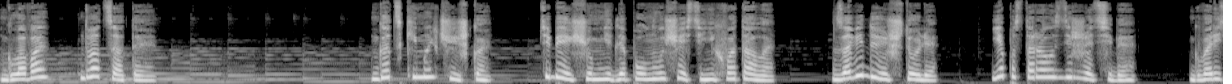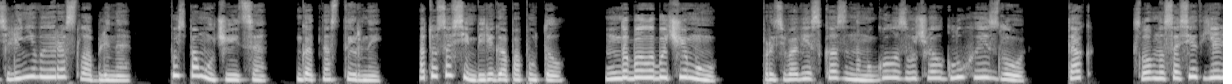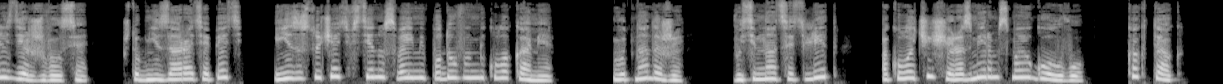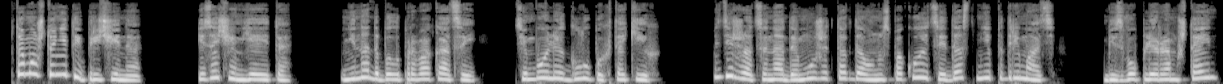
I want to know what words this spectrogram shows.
Глава двадцатая Гадский мальчишка, тебя еще мне для полного счастья не хватало. Завидуешь, что ли? Я постаралась держать себя. Говорить лениво и расслабленно. Пусть помучается, гад настырный, а то совсем берега попутал. Да было бы чему. Противовес сказанному голос звучал глухо и зло, так, словно сосед еле сдерживался, чтобы не заорать опять и не застучать в стену своими пудовыми кулаками. Вот надо же, восемнадцать лет, а кулачище размером с мою голову. Как так? Потому что не ты причина. И зачем я это? Не надо было провокаций, тем более глупых таких. Сдержаться надо, может, тогда он успокоится и даст мне подремать. Без вопля Рамштайн?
